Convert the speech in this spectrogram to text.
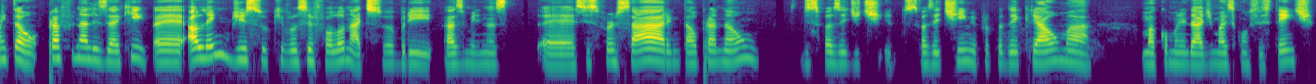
Então, pra finalizar aqui, é, além disso que você falou, Nath, sobre as meninas é, se esforçarem e tal, pra não desfazer, de desfazer time, para poder criar uma, uma comunidade mais consistente,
